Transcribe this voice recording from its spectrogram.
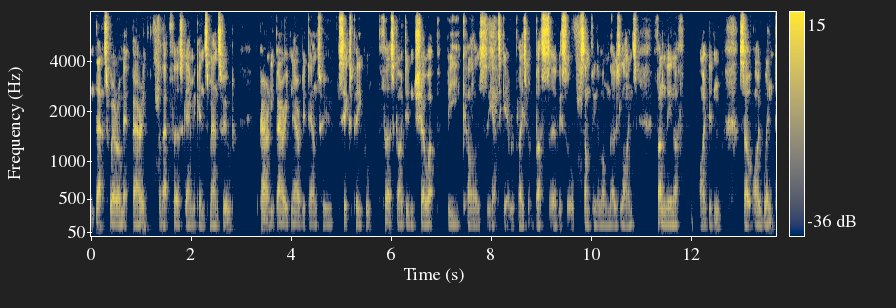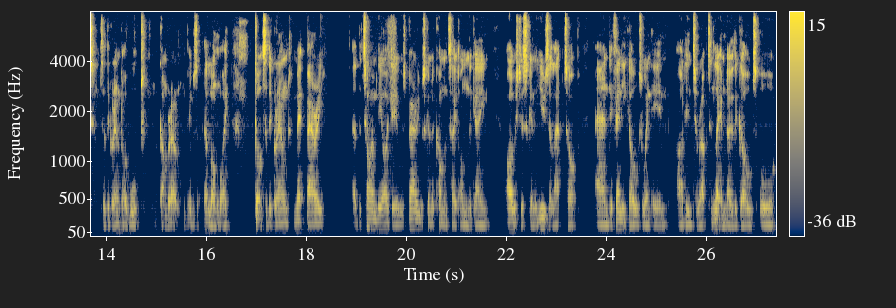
And that's where I met Barry for that first game against Mansfield. Apparently, Barry narrowed it down to six people. The first guy didn't show up because he had to get a replacement bus service or something along those lines. Funnily enough, I didn't. So I went to the ground. I walked, I can't remember, it was a long way. Got to the ground, met Barry. At the time, the idea was Barry was going to commentate on the game. I was just going to use a laptop, and if any goals went in, I'd interrupt and let him know the goals, or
